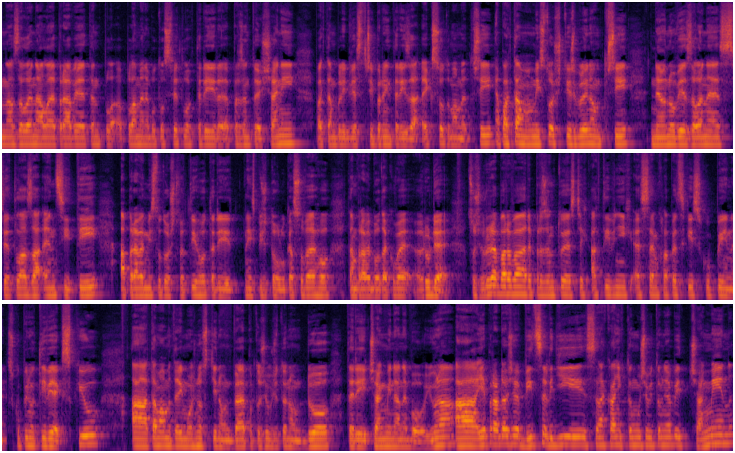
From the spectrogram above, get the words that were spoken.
ale právě ten pl- plamen nebo to světlo, který reprezentuje Shiny, pak tam byly dvě stříbrné, tedy za EXO, to máme tři, a pak tam místo čtyř byly jenom tři neonově zelené světla za NCT a právě místo toho čtvrtého, tedy nejspíš toho Lukasového, tam právě bylo takové rudé, což rudá barva reprezentuje z těch aktivních SM chlapeckých skupin skupinu TVXQ a tam máme tedy možnosti jenom dvě, protože už je to jenom duo, tedy Changmina nebo Yuna. A je pravda, že více lidí se naklání k tomu, že by to měl být Changmin,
